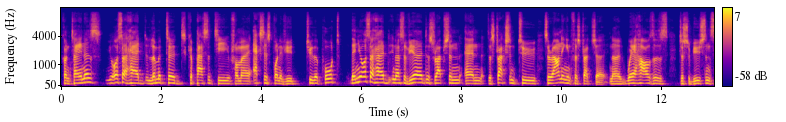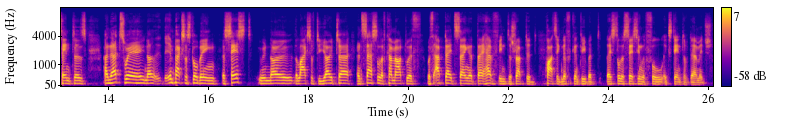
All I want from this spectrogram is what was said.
containers. You also had limited capacity from an access point of view to the port. Then you also had, you know, severe disruption and destruction to surrounding infrastructure, you know, warehouses, distribution centers, and that's where, you know, the impacts are still being assessed. We know the likes of Toyota and Sasol have come out with, with updates saying that they have been disrupted quite significantly, but they're still assessing the full extent of damage.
